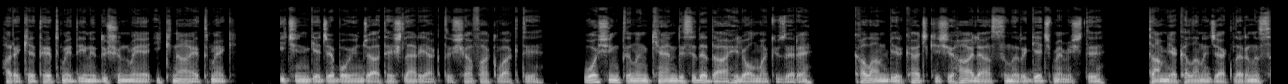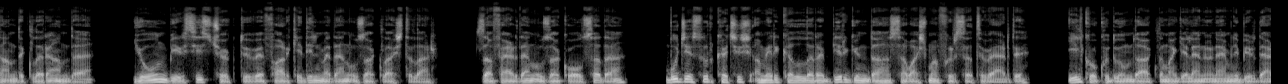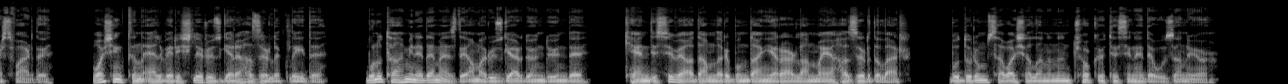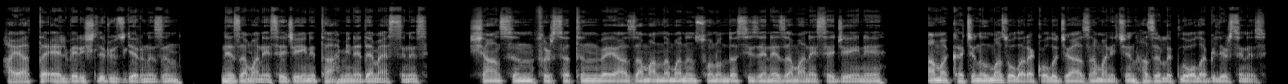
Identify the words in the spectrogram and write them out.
hareket etmediğini düşünmeye ikna etmek için gece boyunca ateşler yaktı şafak vakti. Washington'ın kendisi de dahil olmak üzere kalan birkaç kişi hala sınırı geçmemişti. Tam yakalanacaklarını sandıkları anda yoğun bir sis çöktü ve fark edilmeden uzaklaştılar. Zaferden uzak olsa da bu cesur kaçış Amerikalılara bir gün daha savaşma fırsatı verdi. İlk okuduğumda aklıma gelen önemli bir ders vardı. Washington elverişli rüzgara hazırlıklıydı. Bunu tahmin edemezdi ama rüzgar döndüğünde kendisi ve adamları bundan yararlanmaya hazırdılar. Bu durum savaş alanının çok ötesine de uzanıyor. Hayatta elverişli rüzgarınızın ne zaman eseceğini tahmin edemezsiniz. Şansın, fırsatın veya zamanlamanın sonunda size ne zaman eseceğini ama kaçınılmaz olarak olacağı zaman için hazırlıklı olabilirsiniz.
